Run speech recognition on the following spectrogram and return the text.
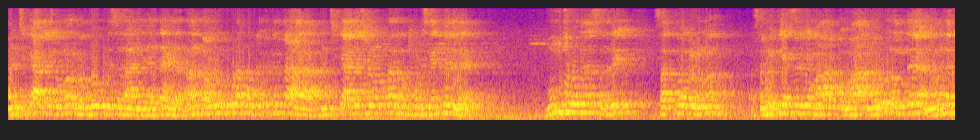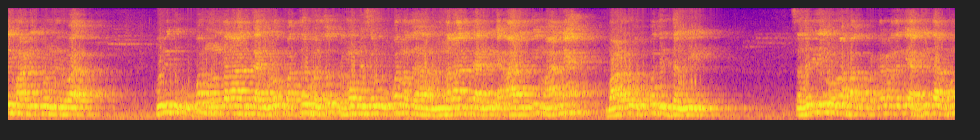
ಹಂಚಿಕೆ ಆದೇಶವನ್ನು ರದ್ದುಪಡಿಸಲಾಗಿದೆ ಅಂತ ಹೇಳಿದ್ದಾರೆ. ಅಂದ್ರೆ ಅವರು ಕೂಡ ಕೊಟ್ಟಿರ್ತಕ್ಕಂಥ ಹಂಚಿಕೆ ಆದೇಶವನ್ನು ಕೂಡ ರದ್ದುಪಡಿಸಿ ಅಂತ ಮುಂದುವರೆದ ಸದರಿ ಸತ್ವಗಳನ್ನು ಸಮಿತಿ ಹೆಸರಿಗೆ ಮಾರಾಟ ಮರು ನೋಂದ ನೋಂದಣಿ ಮಾಡಿಕೊಂಡಿರುವ ಕುರಿತು ಉಪ ನೋಂದಣಾಧಿಕಾರಿಗಳು ಪತ್ರ ಬರೆದು ಕ್ರಮವಹಿಸಲು ಉಪ ನೋಂದ- ನೋಂದಣಾಧಿಕಾರಿಗಳಿಗೆ ಆ ರೀತಿ ಮಾನ್ಯ ಮಾಡಲು ಒಪ್ಪದಿದ್ದಲ್ಲಿ ಸದರಿಯವರು ಹಾಗೂ ಪ್ರಕರಣದಲ್ಲಿ ಅರ್ಜಿದಾರರು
